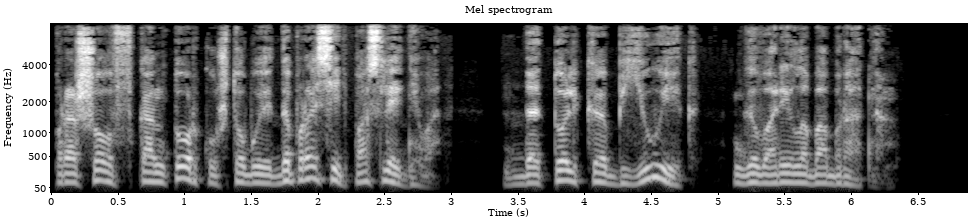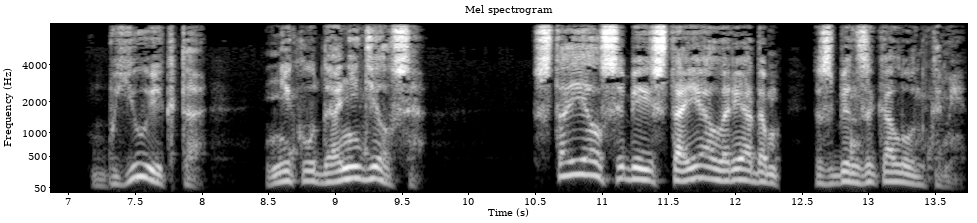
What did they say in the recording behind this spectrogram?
прошел в конторку, чтобы допросить последнего. Да только Бьюик говорил об обратном. Бьюик-то никуда не делся стоял себе и стоял рядом с бензоколонками.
